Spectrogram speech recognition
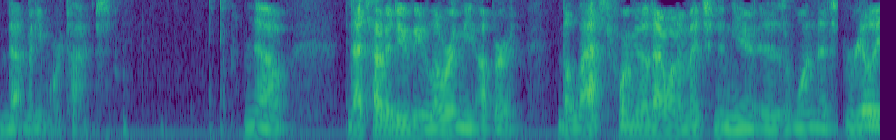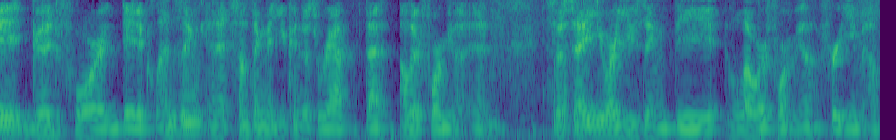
that many more times. Now, that's how to do the lower and the upper. The last formula that I want to mention in here is one that's really good for data cleansing, and it's something that you can just wrap that other formula in. So, say you are using the lower formula for email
